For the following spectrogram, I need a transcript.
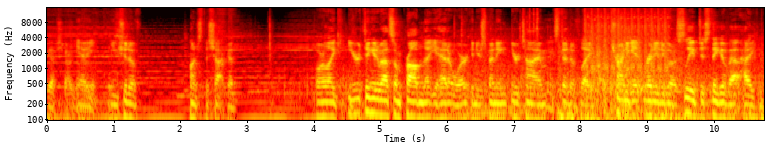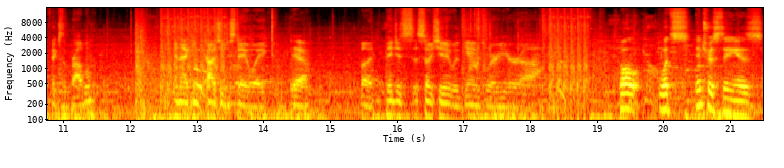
Yeah, shotgun. Yeah, you, you should have punched the shotgun. Or like you're thinking about some problem that you had at work and you're spending your time instead of like trying to get ready to go to sleep, just think about how you can fix the problem. And that can cause you to stay awake. Yeah. But they just associate it with games where you're uh Well, what's interesting is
